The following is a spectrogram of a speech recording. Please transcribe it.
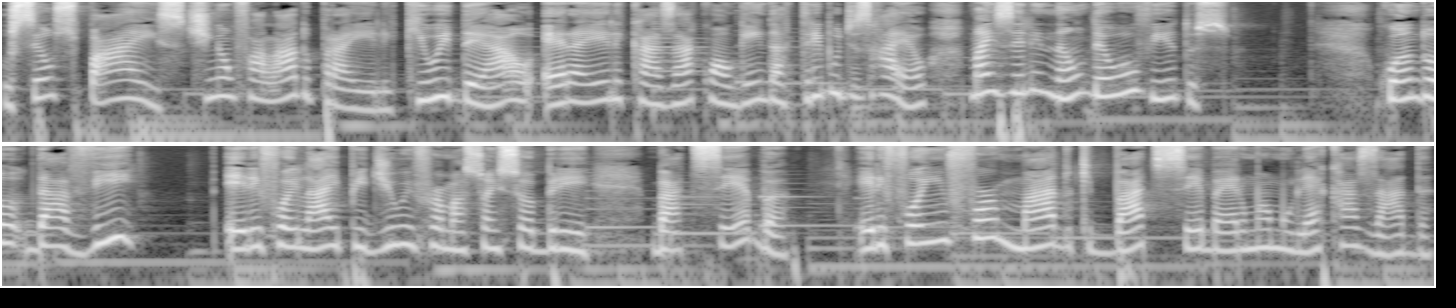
os seus pais tinham falado para ele que o ideal era ele casar com alguém da tribo de Israel, mas ele não deu ouvidos. Quando Davi ele foi lá e pediu informações sobre Batseba, ele foi informado que Batseba era uma mulher casada.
